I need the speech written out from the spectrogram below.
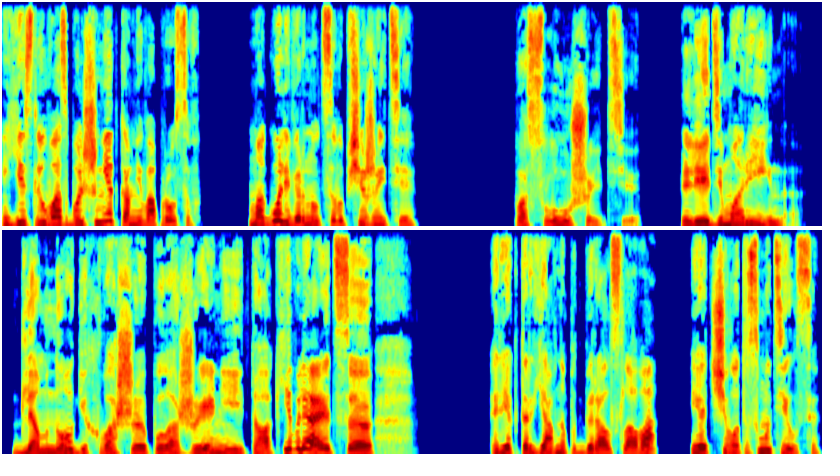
Если у вас больше нет ко мне вопросов, могу ли вернуться в общежитие?» «Послушайте, леди Марина, для многих ваше положение и так является...» Ректор явно подбирал слова и от чего-то смутился.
